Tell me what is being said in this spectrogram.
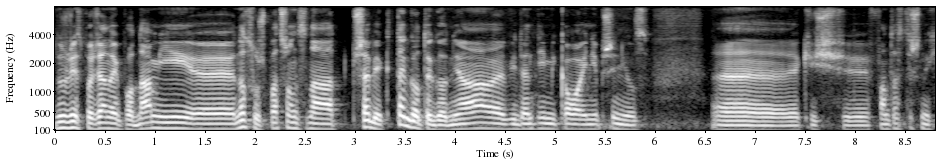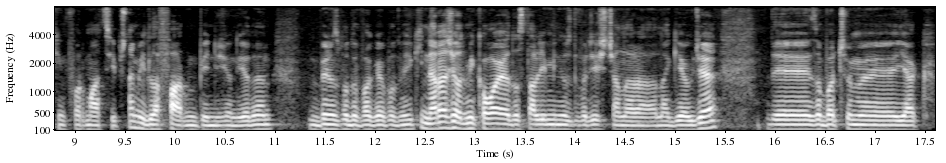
Dużo niespodzianek pod nami. E, No cóż, patrząc na przebieg tego tygodnia, ewidentnie Mikołaj nie przyniósł e, jakichś e, fantastycznych informacji, przynajmniej dla Farm 51, biorąc pod uwagę podwyniki. Na razie od Mikołaja dostali minus 20 na, na giełdzie. E, Zobaczymy, jak,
